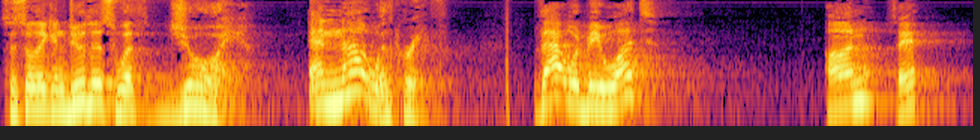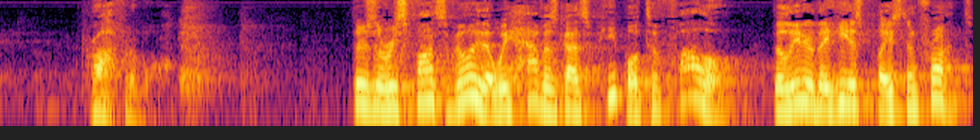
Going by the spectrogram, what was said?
So, so they can do this with joy and not with grief. That would be what? Un, say it, profitable. There's a responsibility that we have as God's people to follow the leader that He has placed in front.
